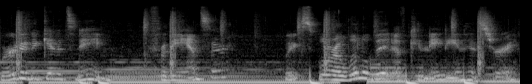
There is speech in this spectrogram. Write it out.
Where did it get its name? For the answer, we explore a little bit of Canadian history.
